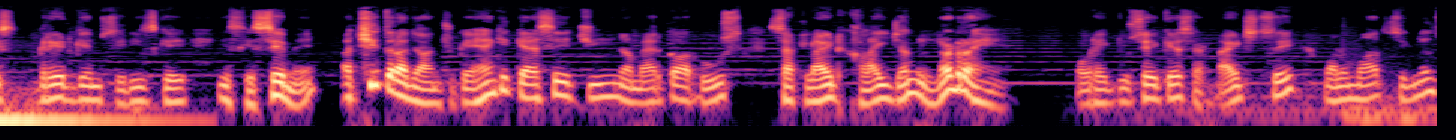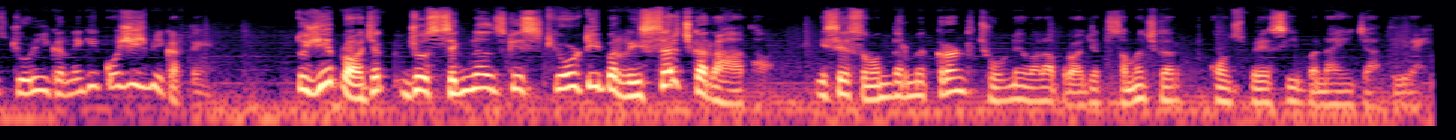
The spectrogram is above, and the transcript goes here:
इस ग्रेट गेम सीरीज़ के इस हिस्से में अच्छी तरह जान चुके हैं कि कैसे चीन, अमेरिका और रूस सेटेलाइट खलाई जंग लड़ रहे हैं। और एक दूसरे के सेटेलाइट से मालूम सिग्नल्स चोरी करने की कोशिश भी करते हैं। तो ये प्रोजेक्ट जो सिग्नल्स की सिक्योरिटी पर रिसर्च कर रहा था, इसे समंदर में करंट छोड़ने वाला प्रोजेक्ट समझकर कॉन्स्परेसी बनाई जाती रही।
